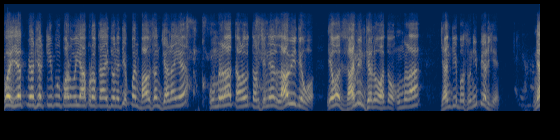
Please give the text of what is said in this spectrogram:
કોઈ એક પેઢીએ ટીપું પાડવું એ આપણો કાયદો નથી, પણ બાવસન જણાએ ઉમળા કાળું તળસીને લાવી દેવો. એવો જામીન થયેલો હતો. ઉમળા જયંતિ બસુની પેઢીએ. ને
